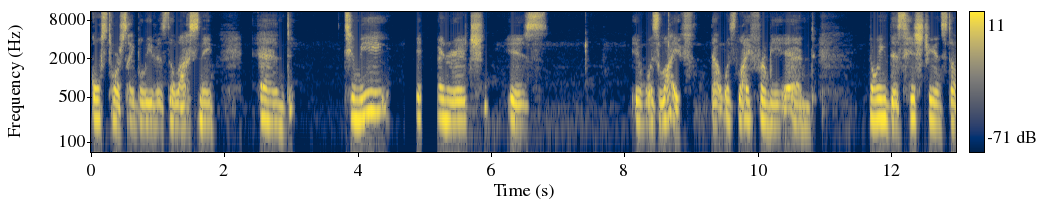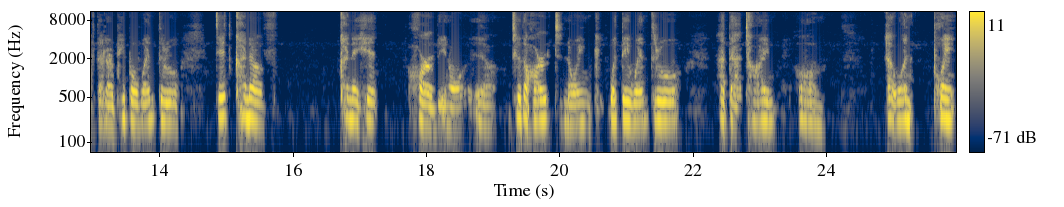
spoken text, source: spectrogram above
Ghost Horse, I believe, is the last name. And to me, Pine is, it was life. That was life for me. And knowing this history and stuff that our people went through did kind of, kind of hit hard, you know, uh, to the heart, knowing what they went through at that time. Um, at one point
